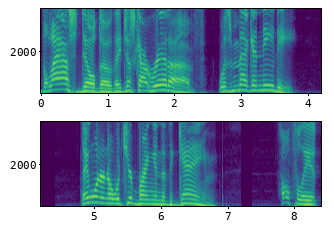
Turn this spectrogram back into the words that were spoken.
the last dildo they just got rid of was mega needy. They want to know what you're bringing to the game. Hopefully, it's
